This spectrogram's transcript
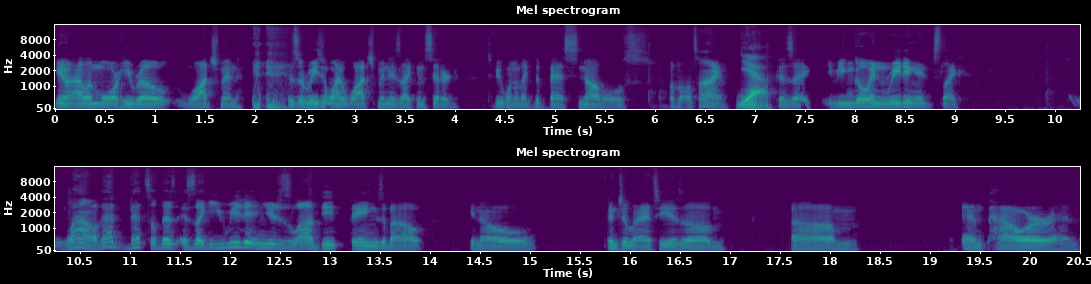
you know alan moore he wrote watchmen. There's a reason why watchmen is like considered to be one of like the best novels of all time. Yeah. Because like if you can go in reading it, it's like wow that that's a it's like you read it and you're just a lot of deep things about you know vigilantism um and power and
